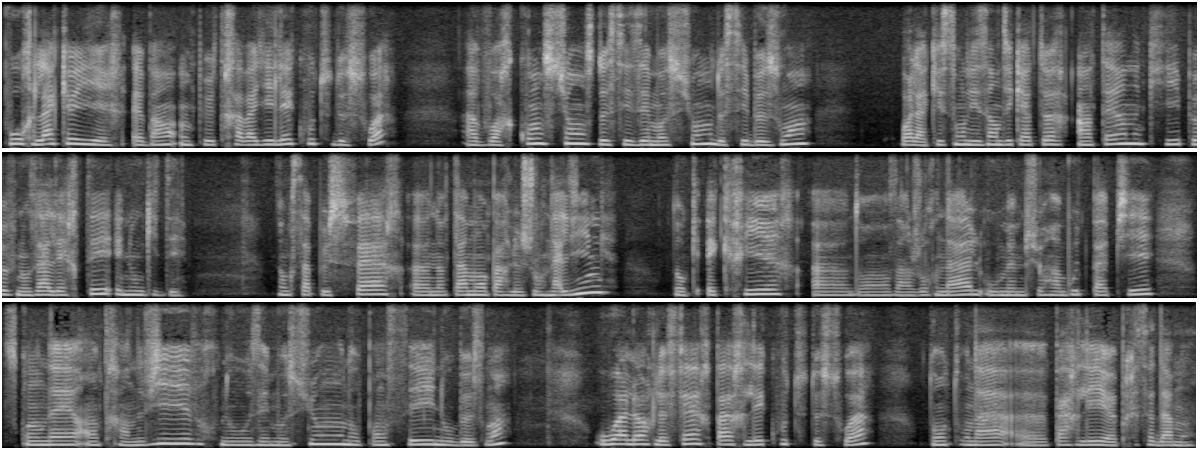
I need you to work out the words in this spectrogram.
Pour l'accueillir, eh ben, on peut travailler l'écoute de soi, avoir conscience de ses émotions, de ses besoins, voilà, qui sont les indicateurs internes qui peuvent nous alerter et nous guider. Donc ça peut se faire euh, notamment par le journaling, donc écrire euh, dans un journal ou même sur un bout de papier ce qu'on est en train de vivre, nos émotions, nos pensées, nos besoins, ou alors le faire par l'écoute de soi, dont on a euh, parlé précédemment.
